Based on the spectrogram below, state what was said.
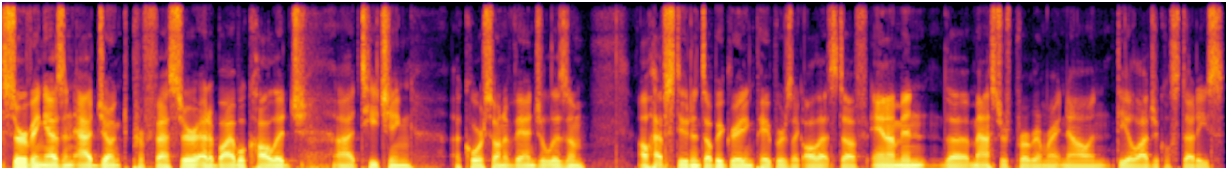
serving as an adjunct professor at a Bible college, uh, teaching a course on evangelism. I'll have students, I'll be grading papers, like all that stuff. And I'm in the master's program right now in theological studies.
